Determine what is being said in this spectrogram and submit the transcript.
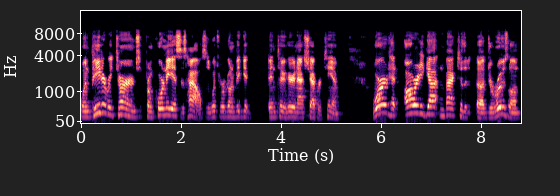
when Peter returns from Cornelius' house, which we're going to be getting into here in Acts chapter 10, word had already gotten back to the uh, Jerusalem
